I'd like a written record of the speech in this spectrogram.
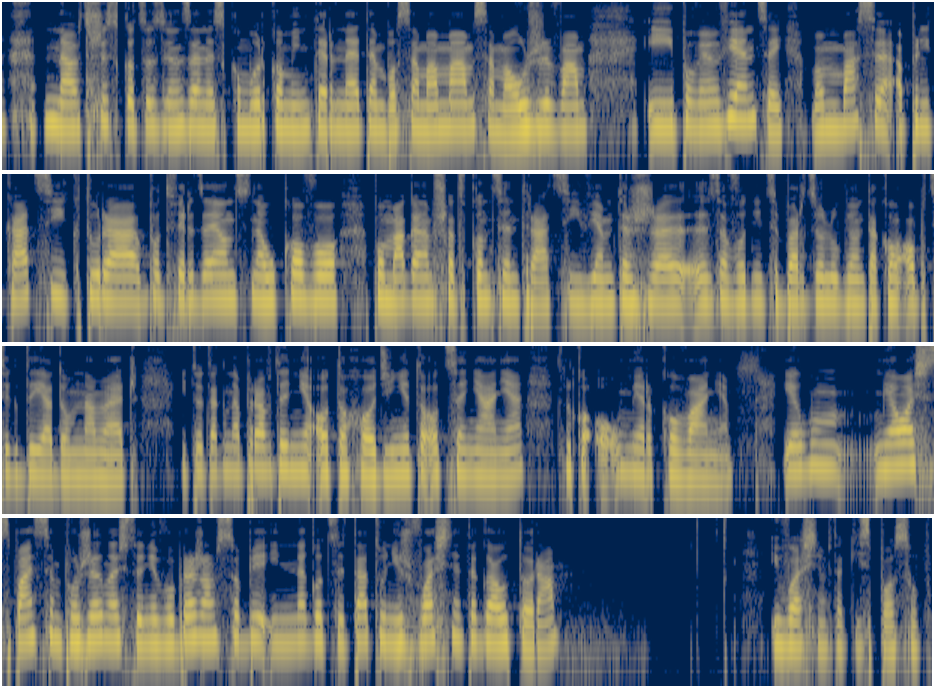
na wszystko, co związane z komórką internetem, bo sama mam, sama używam i powiem więcej, mam masę aplikacji, która potwierdzając naukowo pomaga na przykład w koncentracji. Wiem też, że zawodnicy bardzo lubią taką opcję, gdy jadą na mecz i to tak naprawdę nie o to chodzi, nie to ocenianie, tylko o umiarkowanie. Jakbym miała się z Państwem pożegnać, to nie wyobrażam sobie innego cytatu niż właśnie tego autora i właśnie w taki sposób.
